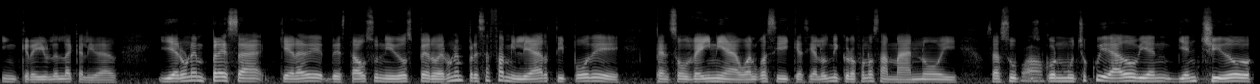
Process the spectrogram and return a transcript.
increíbles la calidad. Y era una empresa que era de, de Estados Unidos, pero era una empresa familiar tipo de Pennsylvania o algo así, que hacía los micrófonos a mano y, o sea, su- Wow. con mucho cuidado, bien, bien chido,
